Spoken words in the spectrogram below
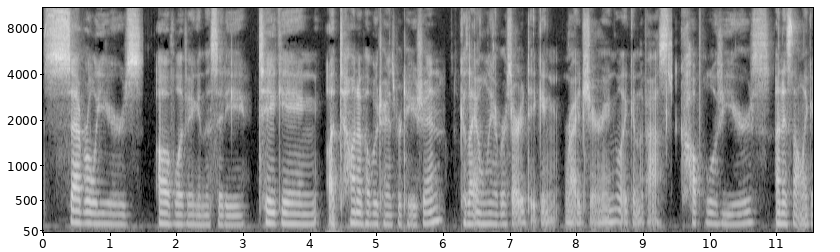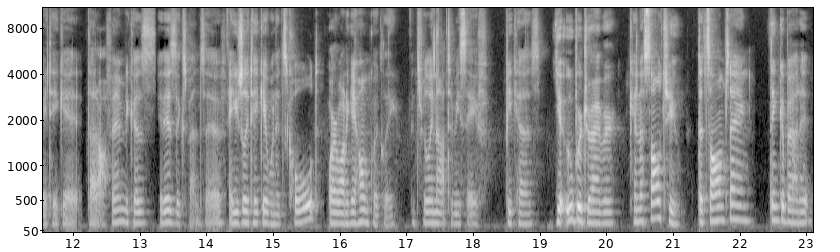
several years of living in the city, taking a ton of public transportation, because I only ever started taking ride sharing like in the past couple of years. And it's not like I take it that often because it is expensive. I usually take it when it's cold or I want to get home quickly. It's really not to be safe because your Uber driver can assault you. That's all I'm saying. Think about it.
